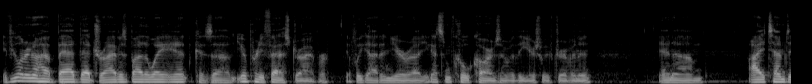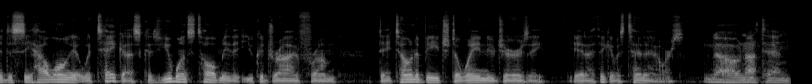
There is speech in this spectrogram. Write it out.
If you want to know how bad that drive is, by the way, Ant, because uh, you're a pretty fast driver. If we got in your, uh, you got some cool cars over the years we've driven in, and um, I attempted to see how long it would take us because you once told me that you could drive from Daytona Beach to Wayne, New Jersey in I think it was ten hours. No, not 10.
